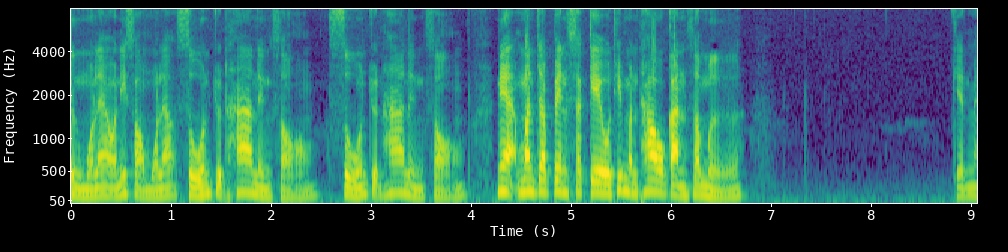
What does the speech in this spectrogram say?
1โมเลลอันนี้2โมเลล0.512 0.512 เนี่ย มันจะเป็นสเกลที่มันเท่ากันเสมอ เก็ตไหม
